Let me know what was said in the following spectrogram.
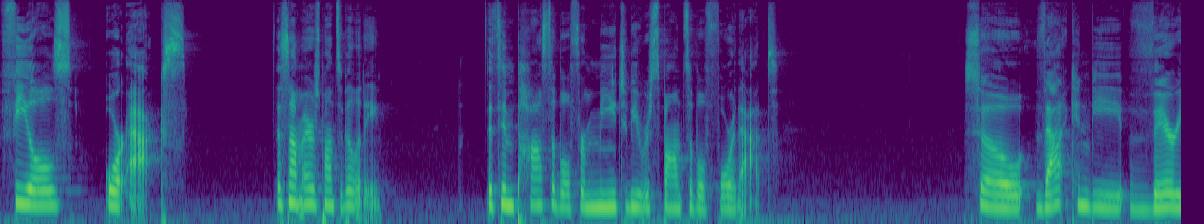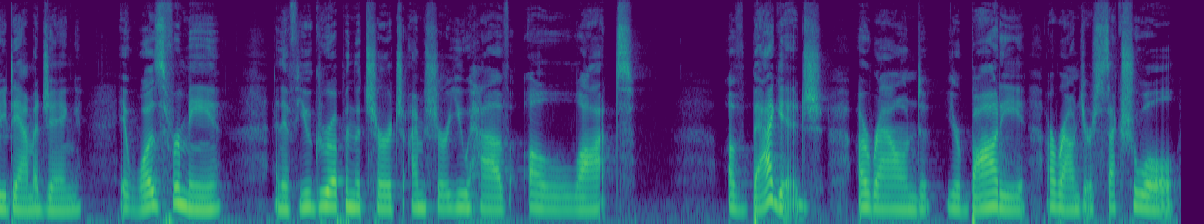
feels, or acts. It's not my responsibility. It's impossible for me to be responsible for that. So that can be very damaging. It was for me. And if you grew up in the church, I'm sure you have a lot of baggage around your body, around your sexual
